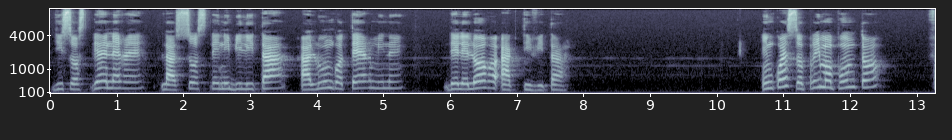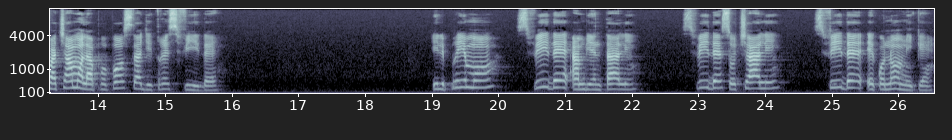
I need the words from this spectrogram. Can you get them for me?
di sostenere la sostenibilità a lungo termine delle loro attività. In questo primo punto facciamo la proposta di tre sfide. Il primo, sfide ambientali, sfide sociali, sfide economiche.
